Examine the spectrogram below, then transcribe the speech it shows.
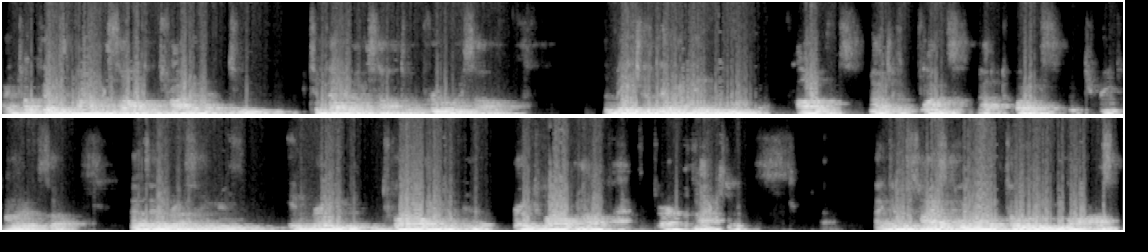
I took things upon myself and tried to, to, to better myself, to improve myself. The major thing I did was move problems, not just once, not twice, but three times. So that's interesting. In, grade 12, in grade 12 in Halifax, Dartmouth actually, uh, I finished high school totally lost.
